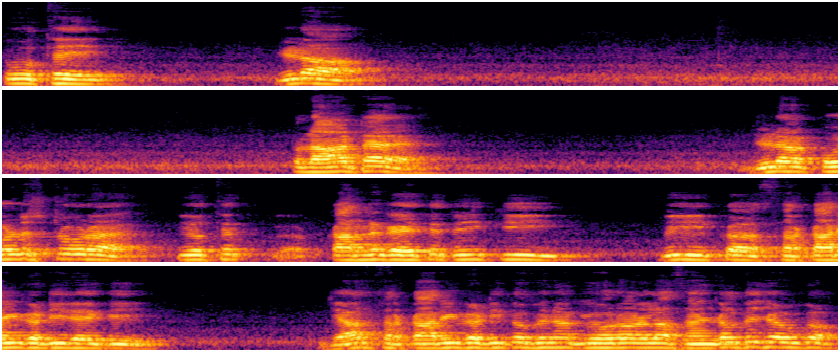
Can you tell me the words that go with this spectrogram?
ਤੂੰ ਉੱਥੇ ਜਿਹੜਾ ਪਲਾਟ ਹੈ, ਜਿਹੜਾ ਕੋਲਡ ਸਟੋਰ ਹੈ, ਵੀ ਉੱਥੇ ਕਰਨ ਗਏ ਤੇ ਤੁਸੀਂ ਕੀ, ਵੀ ਇੱਕ ਸਰਕਾਰੀ ਗੱਡੀ ਲੈ ਕੇ ਯਾਰ ਸਰਕਾਰੀ ਗੱਡੀ ਤੋਂ ਬਿਨਾ ਕਿਉਂ ਅਗਲਾ ਸਾਈਕਲ ਤੇ ਜਾਊਗਾ?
